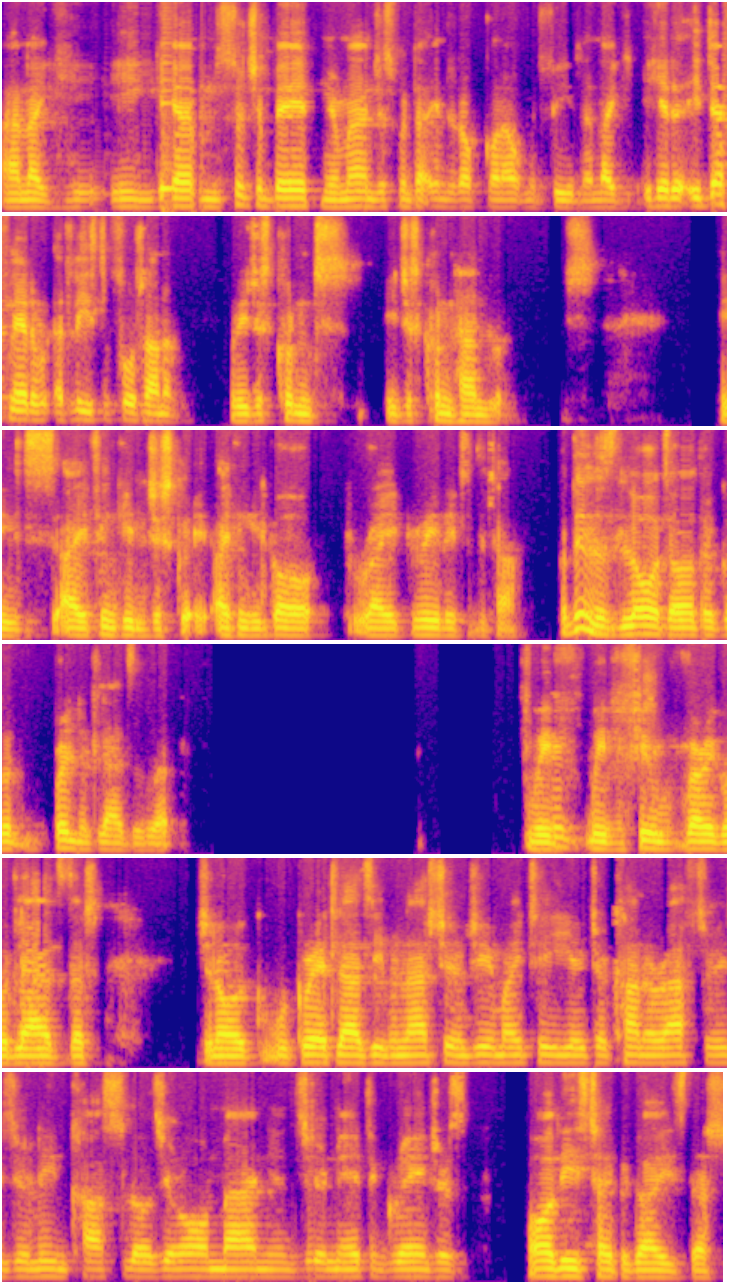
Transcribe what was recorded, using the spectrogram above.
and like he, he gave him such a bait, and your man just went that ended up going out midfield, and like he had, he definitely had at least a foot on him, but he just couldn't he just couldn't handle it. He's I think he'll just I think he'll go right really to the top. But then there's loads of other good, brilliant lads as well. We've we've a few very good lads that, you know, were great lads even last year in GMIT. Your Connor Raftery's, your Liam Costello's, your own Manions, your Nathan Grangers, all these type of guys that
